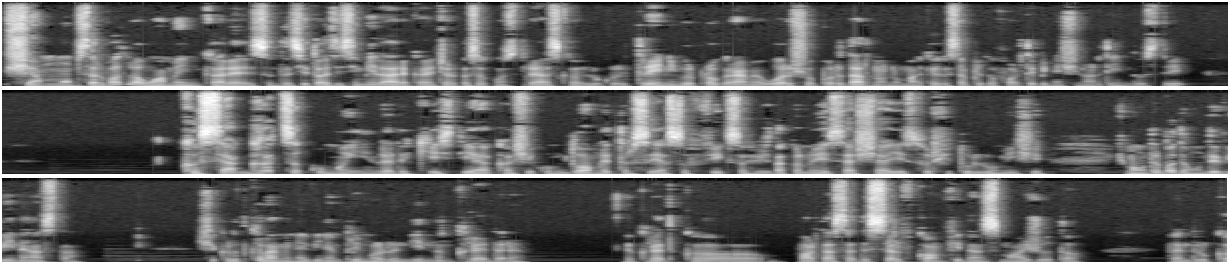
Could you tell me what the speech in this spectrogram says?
Și am observat la oameni care sunt în situații similare, care încearcă să construiască lucruri, traininguri, programe, workshop-uri, dar nu numai, cred că se aplică foarte bine și în alte industrii, că se agață cu mâinile de chestia aia ca și cum, Doamne, trebuie să iasă fix așa și dacă nu iese așa, e sfârșitul lumii și, și m-am întrebat de unde vine asta. Și cred că la mine vine în primul rând din încredere. Eu cred că partea asta de self-confidence mă ajută. Pentru că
